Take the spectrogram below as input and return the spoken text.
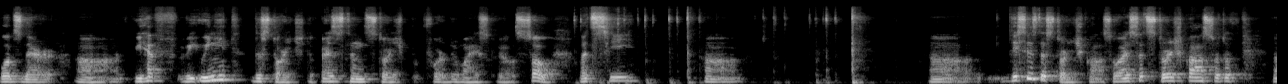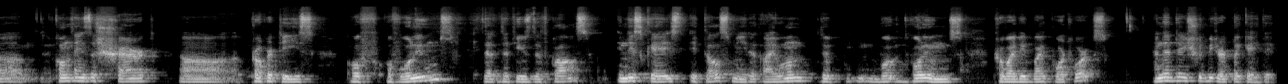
What's there? Uh, we have we, we need the storage, the persistent storage for the MySQL. So let's see uh, uh, this is the storage class. So I said storage class sort of um, contains the shared uh, properties of, of volumes that, that use that class. In this case, it tells me that I want the volumes provided by Portworx and that they should be replicated.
